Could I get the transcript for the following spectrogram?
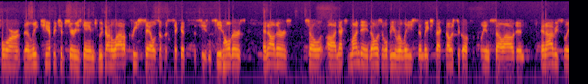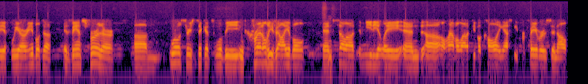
for the league championship series games. We've done a lot of pre-sales of the tickets to season seed holders and others. So uh, next Monday, those will be released, and we expect those to go quickly and sell out. And and obviously, if we are able to advance further, um, World Series tickets will be incredibly valuable and sell out immediately. And uh, I'll have a lot of people calling asking for favors, and I'll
